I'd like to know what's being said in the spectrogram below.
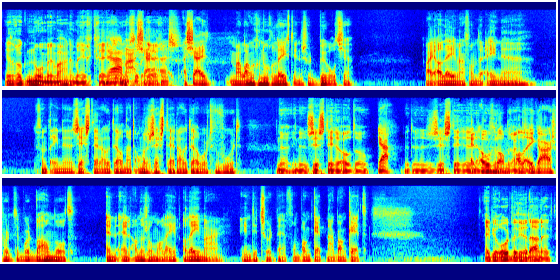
je hebt er ook normen en waarden mee gekregen. Ja, maar als jij, ergens, als jij maar lang genoeg leeft in een soort bubbeltje... waar je alleen maar van, de ene, van het ene zessterren hotel... naar het andere zessterren hotel wordt vervoerd. nee, in een zes sterren auto. Ja, Met een zes sterren en overal met alle egaars wordt, wordt behandeld. En, en andersom alleen, alleen maar in dit soort... eh, van banket naar banket. Heb je gehoord wat hij gedaan heeft?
